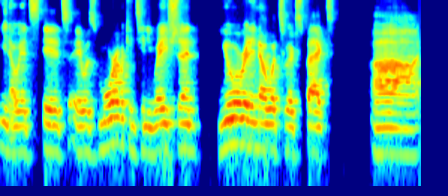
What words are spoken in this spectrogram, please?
you know, it's it's it was more of a continuation. You already know what to expect. Uh,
